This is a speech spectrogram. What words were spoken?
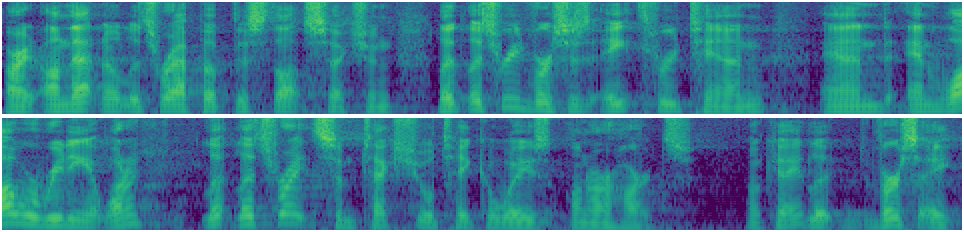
All right, on that note, let's wrap up this thought section. Let, us read verses 8 through 10. And, and while we're reading it, why don't, let, us write some textual takeaways on our hearts. Okay? Let, verse 8.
